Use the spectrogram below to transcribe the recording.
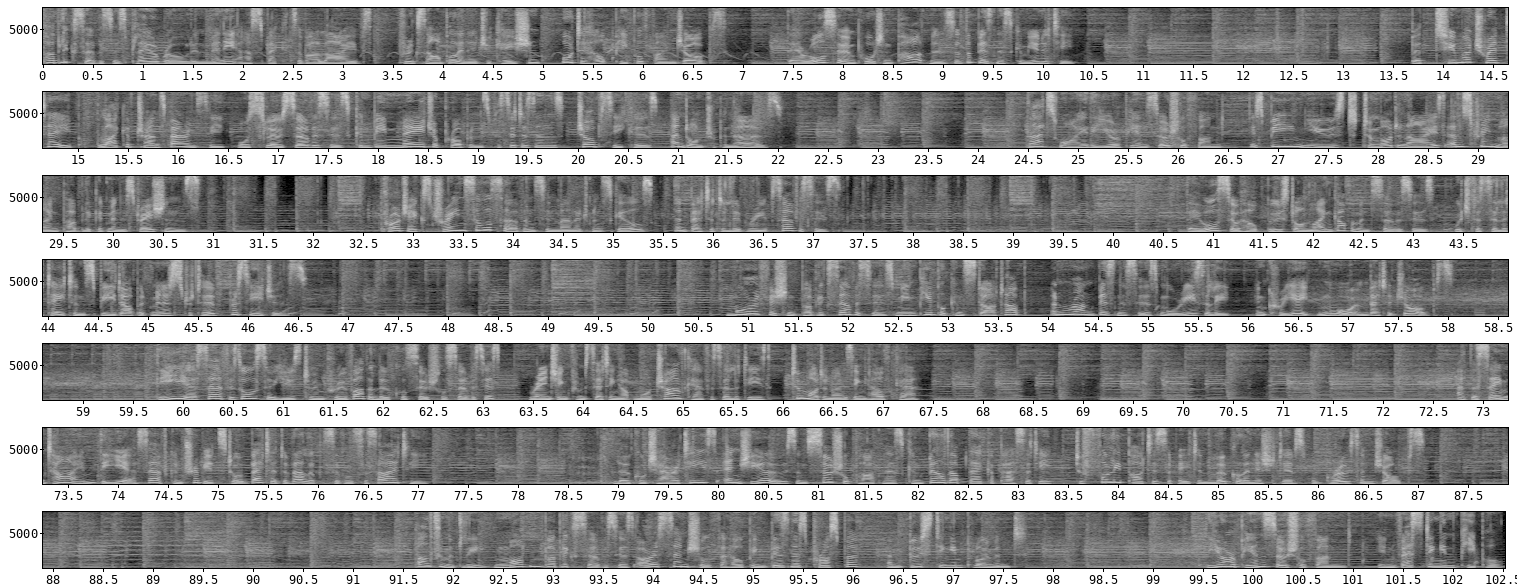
Public services play a role in many aspects of our lives, for example in education or to help people find jobs. They are also important partners of the business community. But too much red tape, lack of transparency or slow services can be major problems for citizens, job seekers and entrepreneurs. That's why the European Social Fund is being used to modernise and streamline public administrations. Projects train civil servants in management skills and better delivery of services. They also help boost online government services, which facilitate and speed up administrative procedures. More efficient public services mean people can start up and run businesses more easily and create more and better jobs. The ESF is also used to improve other local social services, ranging from setting up more childcare facilities to modernising healthcare. At the same time, the ESF contributes to a better developed civil society. Local charities, NGOs and social partners can build up their capacity to fully participate in local initiatives for growth and jobs. Ultimately, modern public services are essential for helping business prosper and boosting employment. The European Social Fund, investing in people.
